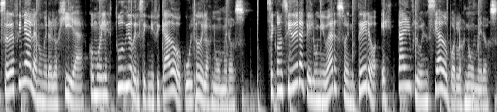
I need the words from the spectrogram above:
Se define a la numerología como el estudio del significado oculto de los números. Se considera que el universo entero está influenciado por los números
